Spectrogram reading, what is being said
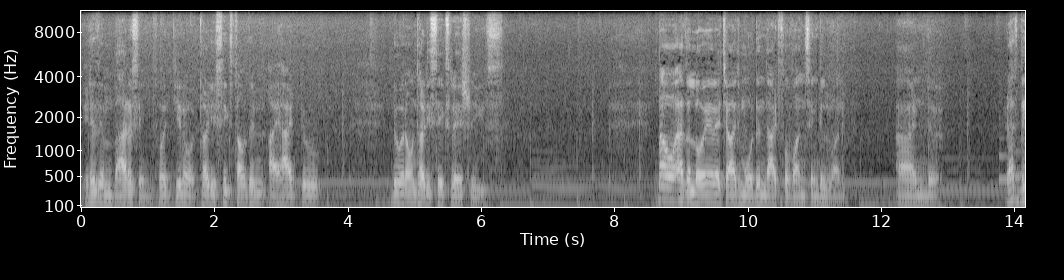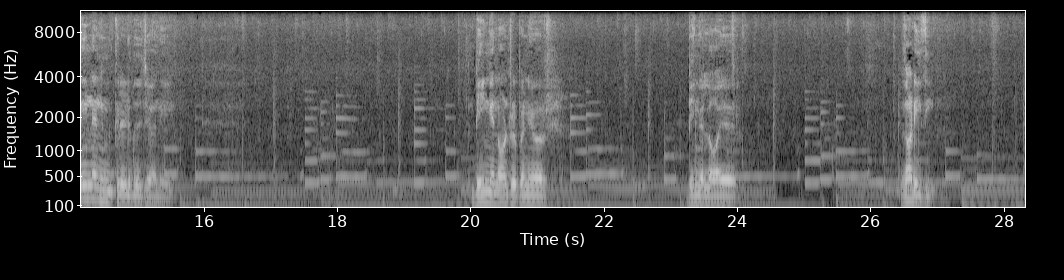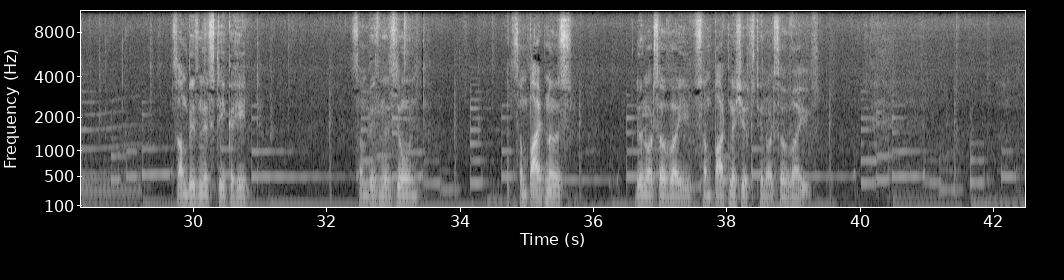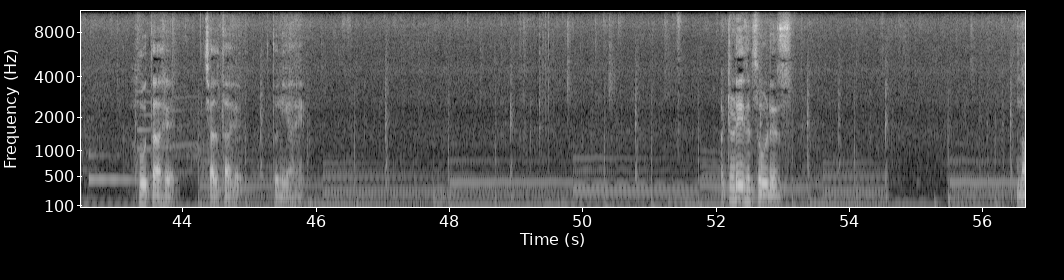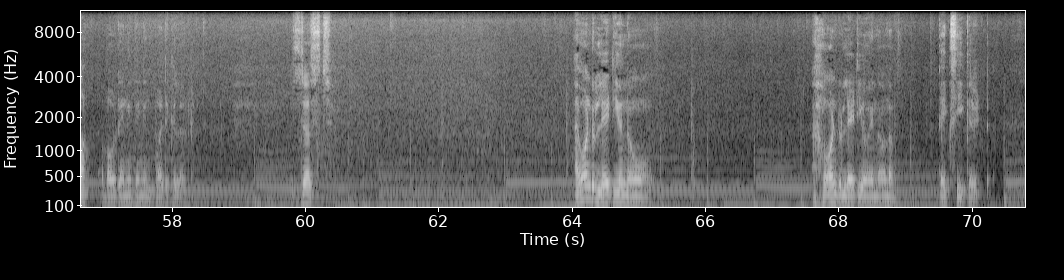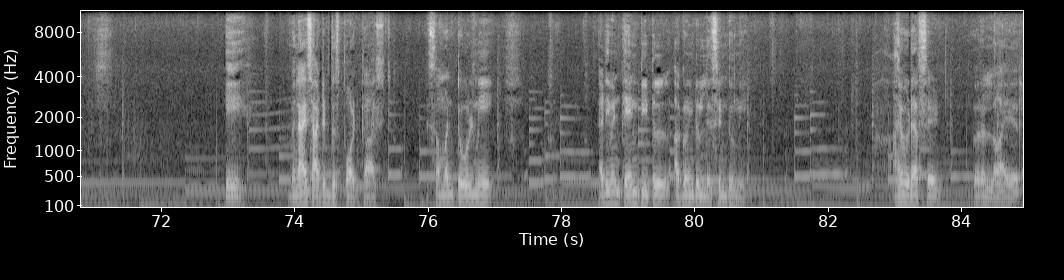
it is embarrassing. For you know 36000 i had to do around 36 registries. Now as a lawyer i charge more than that for one single one. And uh, it has been an incredible journey. Being an entrepreneur, being a lawyer, it's not easy. Some business take a hit, some business don't. Some partners do not survive, some partnerships do not survive. होता है चलता है दुनिया है But today's episode is not about anything in particular. It's just I want to let you know I want to let you in on a big secret. A. When I started this podcast, someone told me that even 10 people are going to listen to me, I would have said, You're a liar.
